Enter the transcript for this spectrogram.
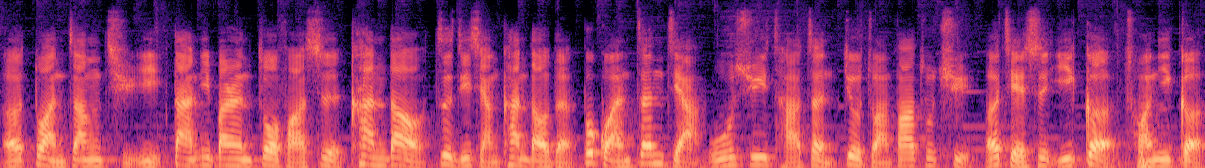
而断章取义。但一般人做法是看到自己想看到的，不管真假，无需查证就转发出去，而且是一个传一个，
